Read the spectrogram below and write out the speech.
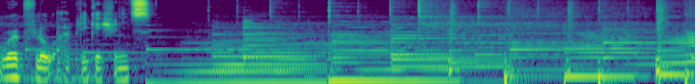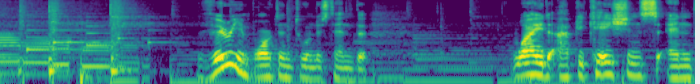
workflow application. It's very important to understand the wide applications and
